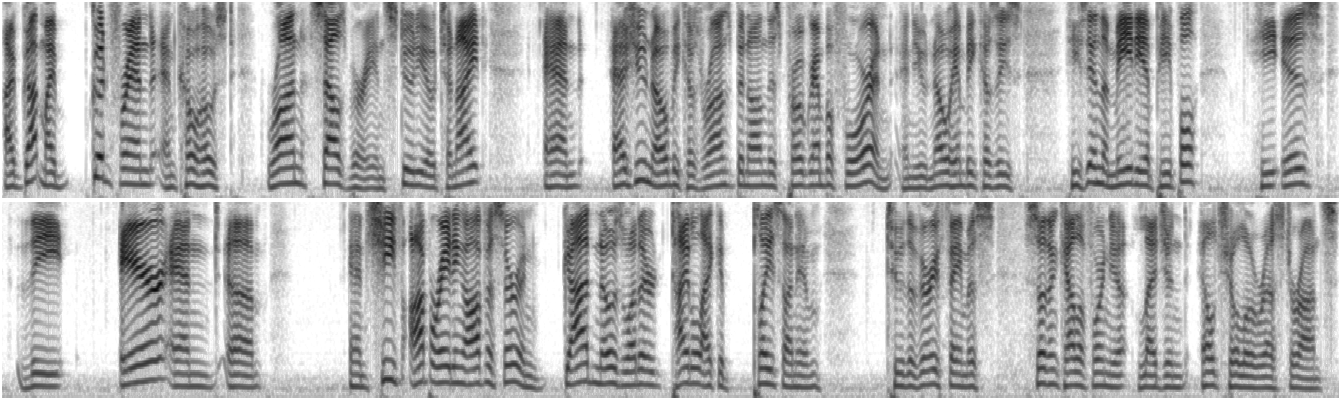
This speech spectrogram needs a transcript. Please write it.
I've got my good friend and co host Ron Salisbury in studio tonight. And as you know, because Ron's been on this program before and, and you know him because he's he's in the media people, he is the heir and um, and chief operating officer and God knows what other title I could place on him to the very famous Southern California legend El Cholo restaurants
